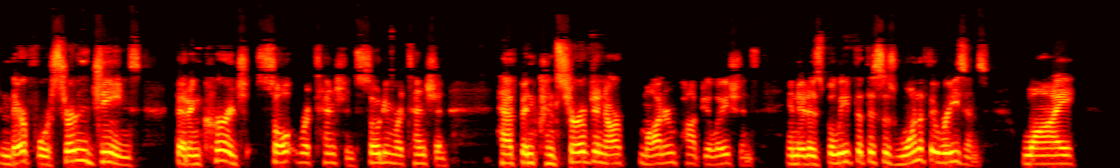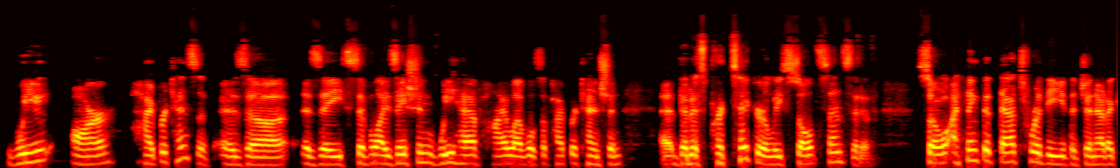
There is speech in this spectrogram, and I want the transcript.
and therefore certain genes that encourage salt retention, sodium retention, have been conserved in our modern populations. And it is believed that this is one of the reasons why we are hypertensive. As a, as a civilization, we have high levels of hypertension uh, that is particularly salt sensitive. So I think that that's where the the genetic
